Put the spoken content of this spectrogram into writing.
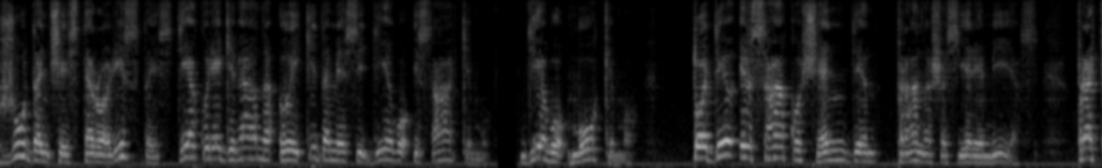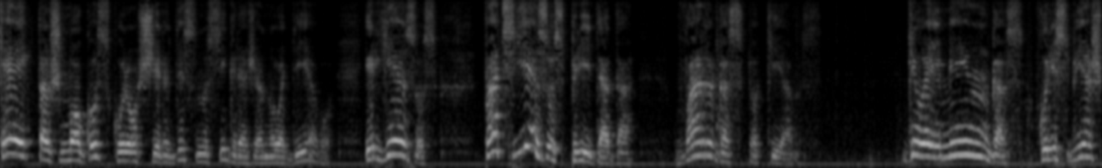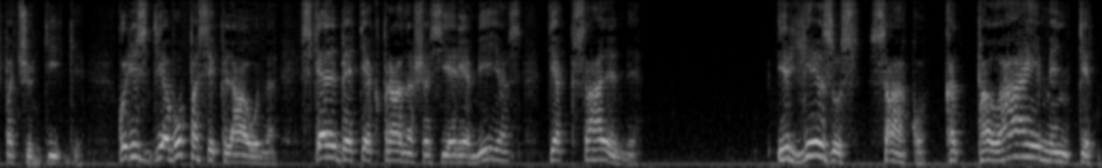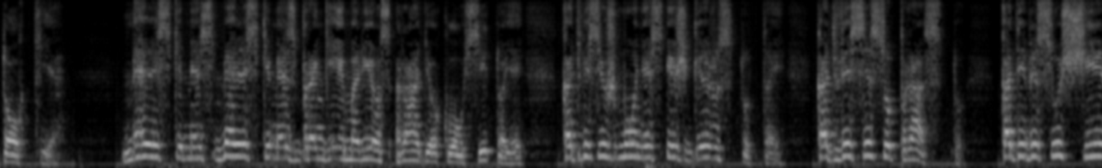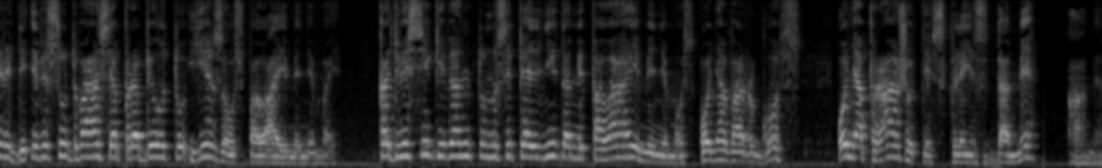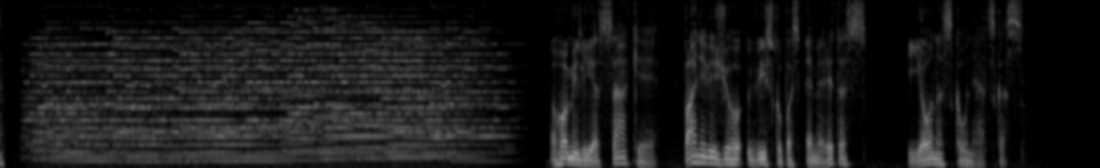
žudančiais teroristais tie, kurie gyvena laikydamėsi Dievo įsakymų, Dievo mokymo? Todėl ir sako šiandien pranašas Jeremijas. Prakeiktas žmogus, kurio širdis nusigrėžia nuo Dievo. Ir Jėzus, pats Jėzus prideda, vargas tokiems. Gilaimingas, kuris viešpačiu tiki, kuris Dievu pasikliauna, skelbė tiek pranašas Jeremijas, tiek psalmi. Ir Jėzus sako, kad palaiminti tokie. Melskimės, melskimės, brangiai Marijos radio klausytojai, kad visi žmonės išgirstų tai, kad visi suprastų, kad į visų širdį, į visų dvasę prabiltų Jėzaus palaiminimai, kad visi gyventų nusipelnydami palaiminimus, o ne vargus o ne pražūtį skleisdami. Amen. Homilyje sakė panevižio vyskupas emeritas Jonas Kauneckas.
